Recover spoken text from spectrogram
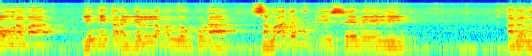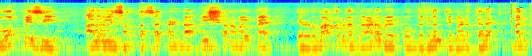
ಗೌರವ, ಇನ್ನಿತರ ಎಲ್ಲವನ್ನೂ ಕೂಡ ಸಮಾಜಮುಖಿ ಸೇವೆಯಲ್ಲಿ ಅದನ್ನು ಒಪ್ಪಿಸಿ, ಅದರಲ್ಲಿ ಸಂತಸ ಕಂಡ ಈಶ್ವರ ಮಲ್ಪೆ ಎರಡು ಮಾತುಗಳನ್ನು ಆಡಬೇಕು ಅಂತ ವಿನಂತಿ ಮಾಡುತ್ತೇನೆ. ಬನ್ನಿ.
